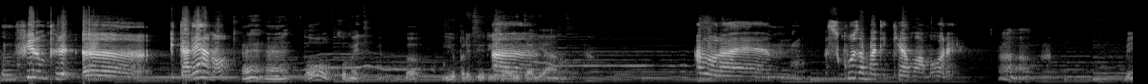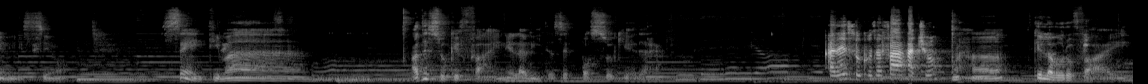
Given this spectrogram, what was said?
un film pre- eh, italiano? Eh eh. Oh, come ti... boh, io preferirei Ah. italiano. Allora, ehm, scusa ma ti chiamo amore. Ah, benissimo. Senti, ma adesso che fai nella vita, se posso chiedere? Adesso cosa faccio? Ah, che lavoro fai?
